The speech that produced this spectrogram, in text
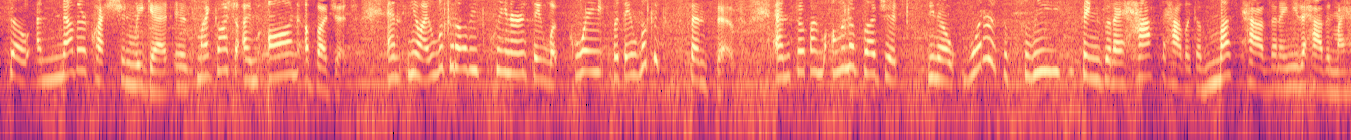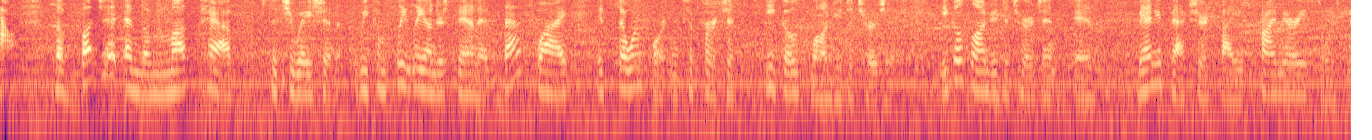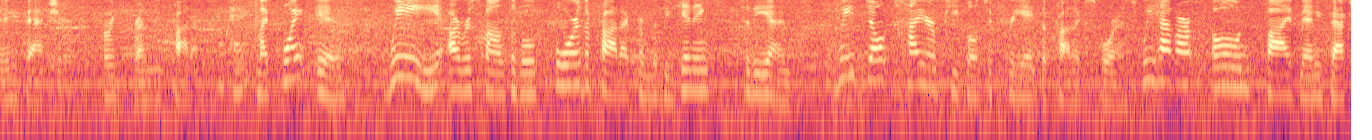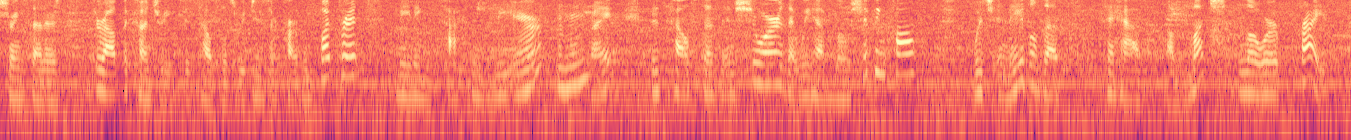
So another question we get is, my gosh, I'm on a budget. And you know, I look at all these cleaners, they look great, but they look expensive. And so if I'm on a budget, you know, what are the three things that I have to have, like a must have that I need to have in my house? The budget and the must have situation, we completely understand it. That's why it's so important to purchase Ecos Laundry Detergent. Ecos Laundry Detergent is manufactured by a primary source manufacturer earth-friendly products. Okay. My point is, we are responsible for the product from the beginning to the end. We don't hire people to create the products for us. We have our own five manufacturing centers throughout the country. This helps us reduce our carbon footprint, meaning toxins in the air, mm -hmm. right? This helps us ensure that we have low shipping costs, which enables us to have a much lower price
